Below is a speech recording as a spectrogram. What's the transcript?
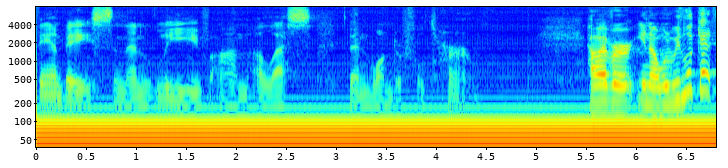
fan base, and then leave on a less than wonderful term. However, you know, when we look at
